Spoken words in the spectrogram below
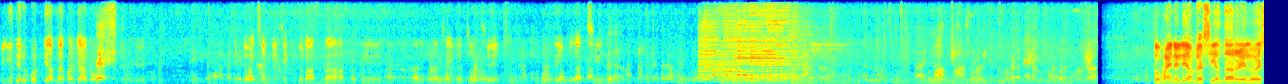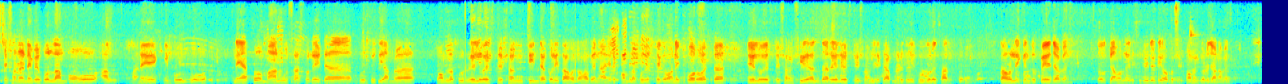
ব্রিজের উপর দিয়ে আমরা এখন যাব। দেখতে পাচ্ছেন, নিচে কিন্তু রাস্তা রাস্তা দিয়ে গাড়ি ঘোড়া, সাইকেল চলছে, উপর দিয়ে আমরা যাচ্ছি। তো ফাইনালি আমরা শিয়ালদা রেলওয়ে স্টেশনে নেমে পড়লাম। ও মানে কি বলব? মানে এত মানুষ, আসলে এটা যদি আমরা কমলাপুর রেলওয়ে স্টেশন চিন্তা করি, তাহলে হবে না। এটা কমলাপুরের থেকে অনেক বড় একটা railway station, Sealdah railway station লিখে আপনারা যদি গুগলে সার্চ করেন, তাহলে কিন্তু পেয়ে যাবেন। তো কেমন লেগেছে ভিডিওটি, অবশ্যই কমেন্ট করে জানাবেন।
